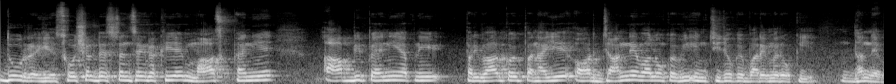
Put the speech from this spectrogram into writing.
दूर रहिए। सोशल डिस्टेंसिंग रखिए मास्क पहनिए, आप भी पहनिए, अपनी परिवार को भी पहनाइए और जानने वालों को भी इन चीज़ों के बारे में रोकिए। धन्यवाद।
